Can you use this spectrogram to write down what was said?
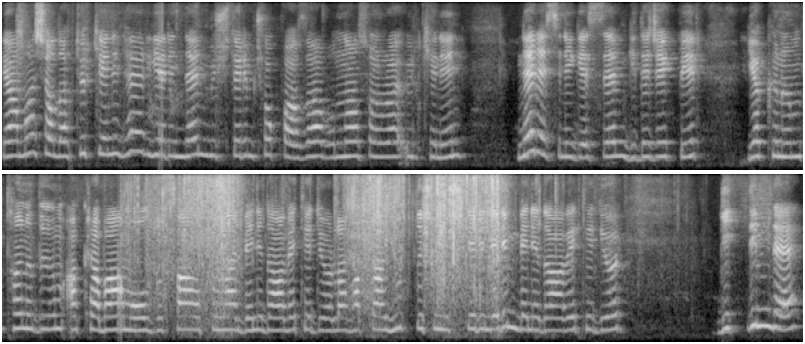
ya maşallah Türkiye'nin her yerinden müşterim çok fazla. Bundan sonra ülkenin neresini gezsem gidecek bir yakınım, tanıdığım, akrabam oldu. Sağ olsunlar beni davet ediyorlar. Hatta yurt dışı müşterilerim beni davet ediyor. Gittim de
